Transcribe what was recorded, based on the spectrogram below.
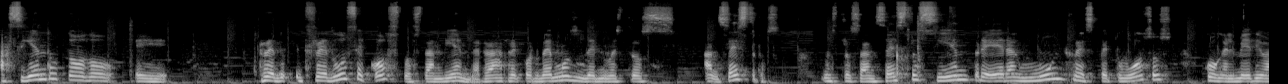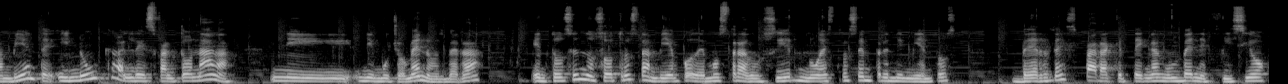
haciendo todo eh, reduce costos también, ¿verdad? Recordemos de nuestros ancestros. Nuestros ancestros siempre eran muy respetuosos con el medio ambiente y nunca les faltó nada, ni, ni mucho menos, ¿verdad? Entonces nosotros también podemos traducir nuestros emprendimientos verdes para que tengan un beneficio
